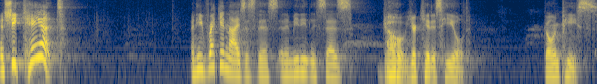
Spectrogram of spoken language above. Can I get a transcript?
and she can't. And he recognizes this and immediately says, Go, your kid is healed. Go in peace.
